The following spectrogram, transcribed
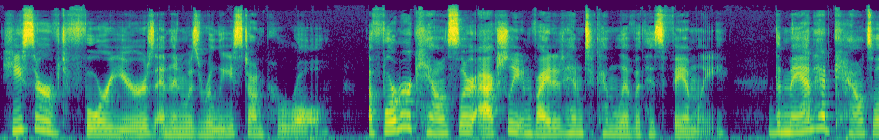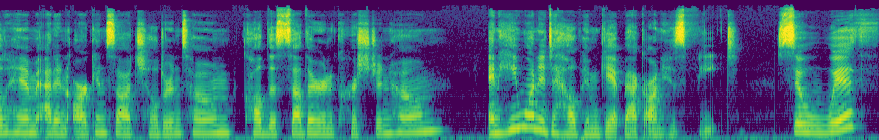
he served four years and then was released on parole. A former counselor actually invited him to come live with his family. The man had counseled him at an Arkansas children's home called the Southern Christian Home, and he wanted to help him get back on his feet. So, with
